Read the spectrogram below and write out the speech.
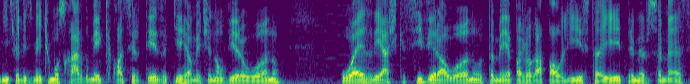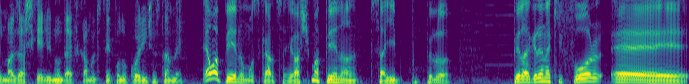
Infelizmente, o Moscardo meio que com a certeza que realmente não vira o ano. O Wesley acho que se virar o ano também é para jogar Paulista aí, primeiro semestre, mas acho que ele não deve ficar muito tempo no Corinthians também. É uma pena o Moscardo sair. Eu acho uma pena sair pelo, pela grana que for. É,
